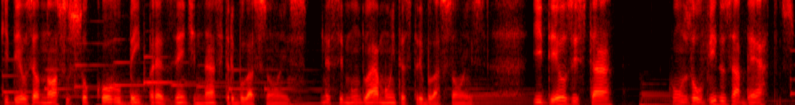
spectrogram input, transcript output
que Deus é o nosso socorro bem presente nas tribulações. Nesse mundo há muitas tribulações e Deus está com os ouvidos abertos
